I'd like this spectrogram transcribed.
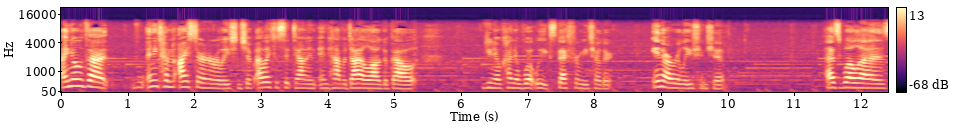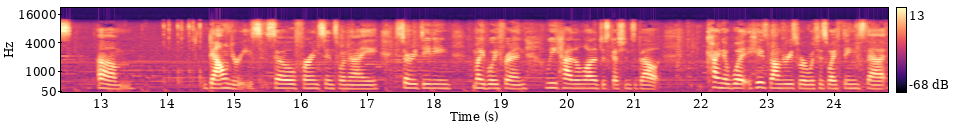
I know that anytime I start a relationship, I like to sit down and, and have a dialogue about, you know, kind of what we expect from each other in our relationship, as well as um, boundaries. So, for instance, when I started dating my boyfriend, we had a lot of discussions about kind of what his boundaries were with his wife, things that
